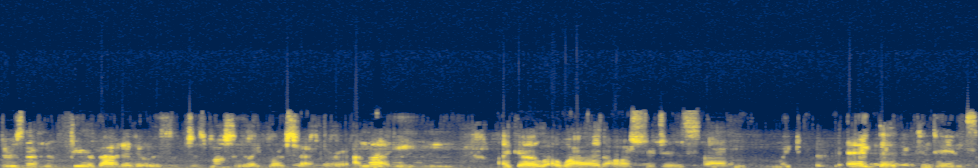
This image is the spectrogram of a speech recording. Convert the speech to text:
There was nothing to fear about it. It was just mostly like gross factor. I'm not eating like a, a wild ostrich's um, like egg that contains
